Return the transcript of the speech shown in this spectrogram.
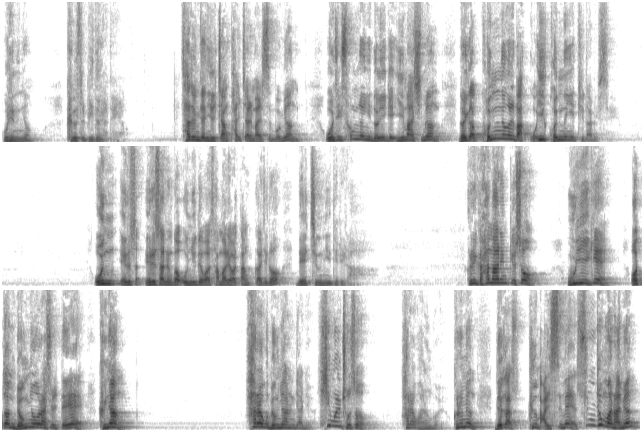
우리는요, 그것을 믿어야 돼요. 사도행전 1장 8절 말씀 보면 오직 성령이 너에게 임하시면 너희가 권능을 받고 이 권능이 뒤담이있어요. 온 예루살렘과 온 유대와 사마리아와 땅까지로 내 증인이 되리라. 그러니까 하나님께서 우리에게 어떤 명령을 하실 때에 그냥 하라고 명령하는 게 아니에요. 힘을 줘서 하라고 하는 거예요. 그러면 내가 그 말씀에 순종만 하면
